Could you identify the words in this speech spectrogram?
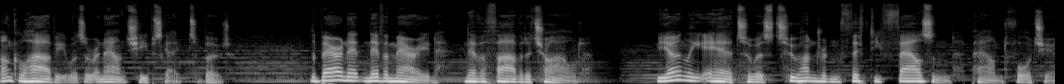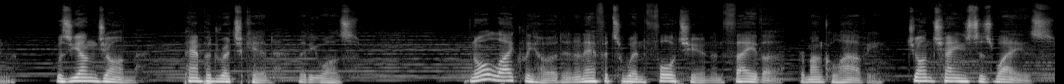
Uncle Harvey was a renowned cheapskate to boot. The baronet never married, never fathered a child. The only heir to his £250,000 fortune was young John, pampered rich kid that he was. In all likelihood, in an effort to win fortune and favour from Uncle Harvey, John changed his ways,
